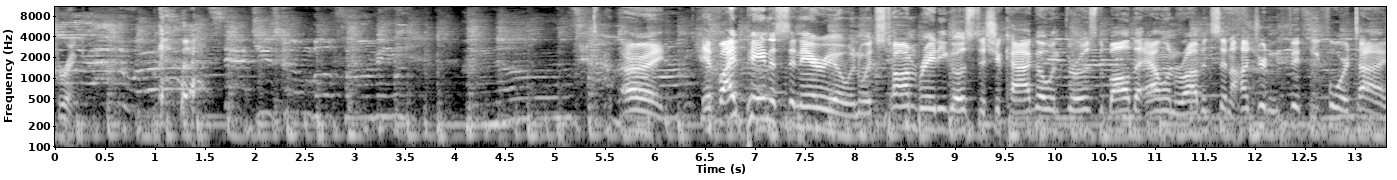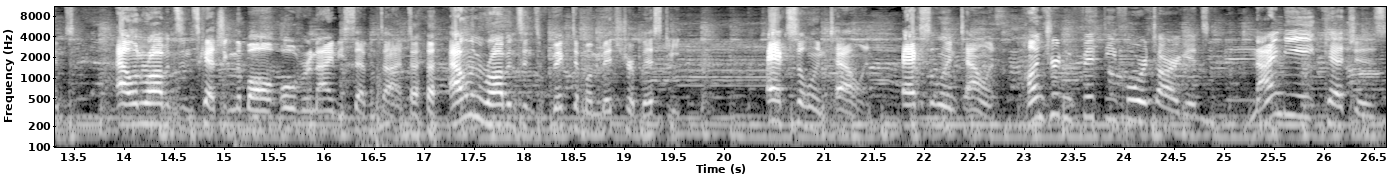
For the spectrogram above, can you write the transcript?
Drink. All right. If I paint a scenario in which Tom Brady goes to Chicago and throws the ball to Allen Robinson 154 times, Allen Robinson's catching the ball over 97 times. Allen Robinson's victim of Mitch Trubisky. Excellent talent. Excellent talent. 154 targets, 98 catches,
